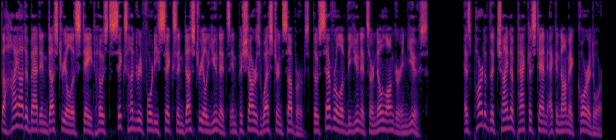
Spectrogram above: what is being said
The Hayatabad Industrial Estate hosts 646 industrial units in Peshawar's western suburbs, though several of the units are no longer in use. As part of the China-Pakistan Economic Corridor,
